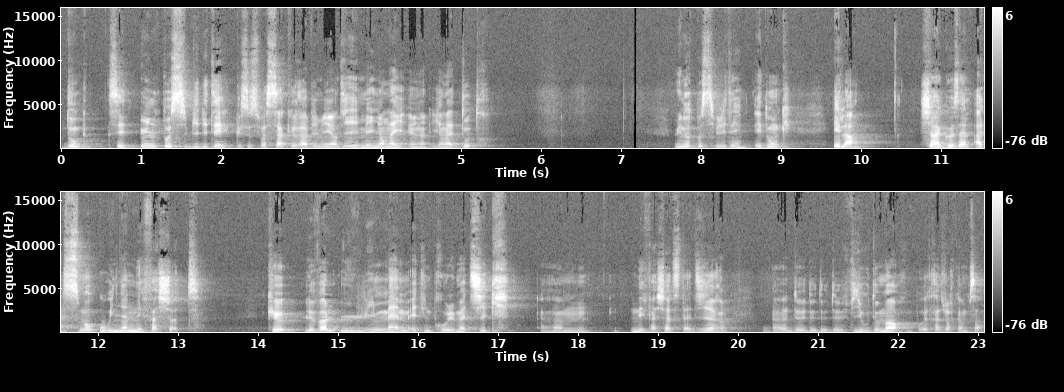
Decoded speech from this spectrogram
Donc, c'est une possibilité que ce soit ça que Rabbi Meir dit, mais il y en a, d'autres. Une autre possibilité est donc, et là, Atzmo ou Inyan Nefashot, que le vol lui-même est une problématique euh, Nefashot, c'est-à-dire euh, de, de, de, vie ou de mort, on pourrait traduire comme ça.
